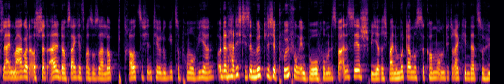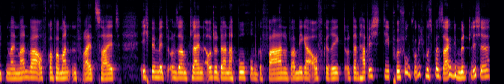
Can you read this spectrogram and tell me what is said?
Klein Margot aus Stadt Allendorf, sage ich jetzt mal so salopp, traut sich in Theologie zu promovieren. Und dann hatte ich diese mündliche Prüfung in Bochum und es war alles sehr schwierig. Meine Mutter musste kommen, um die drei Kinder zu hüten. Mein Mann war auf Konfirmandenfreizeit. Ich bin mit unserem kleinen Auto da nach Bochum gefahren und war mega aufgeregt. Und dann habe ich die Prüfung, wirklich muss man sagen, die mündliche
